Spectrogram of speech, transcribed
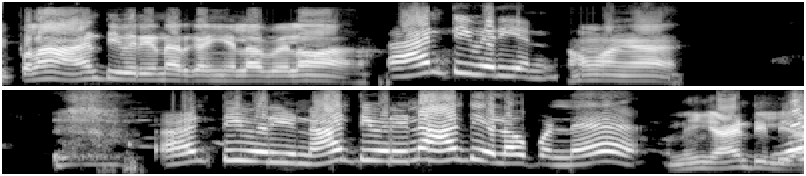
இப்பெல்லாம் ஆன்டி வெறியனா இருக்காங்க எல்லா பேரும். ஆன்டி வெரியன் ஆமாங்க. ஆன்டி வெரியன் ஆன்டி வெரியன் ஆன்டியை லவ் பண்ணு. நீங்க ஆன்டி இல்லையா?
